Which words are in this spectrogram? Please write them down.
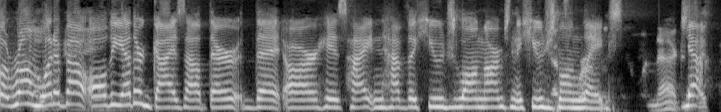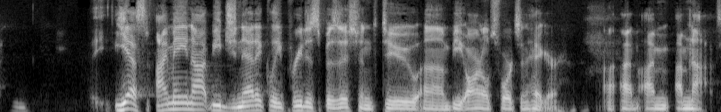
But Ron, what about all the other guys out there that are his height and have the huge long arms and the huge That's long legs? Next, yeah. I, yes, I may not be genetically predispositioned to um, be Arnold Schwarzenegger. I'm, I'm, I'm not.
